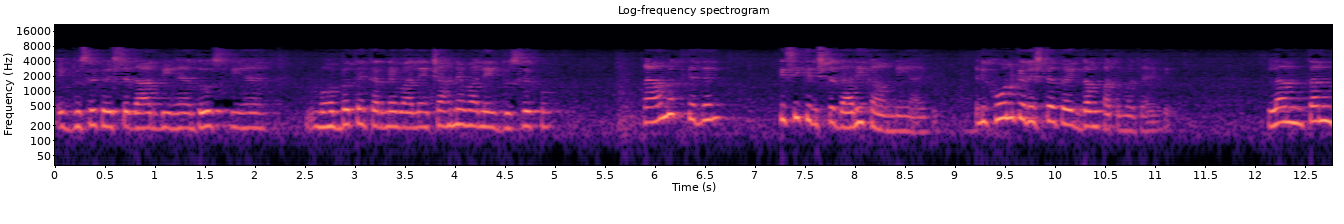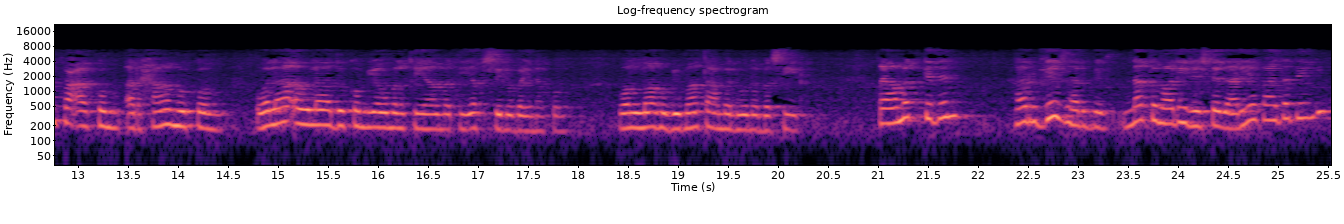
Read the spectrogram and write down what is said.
ایک دوسرے کے رشتے دار بھی ہیں، دوست بھی ہیں، محبتیں کرنے والے، چاہنے والے ایک دوسرے کو۔ قیامت کے دن کسی کی رشتے داری کام نہیں آئے گی۔ یعنی خون کے رشتے تو ایک دم ختم ہو جائیں گے۔ لن تنفعکم ارحامکم ولا اولادکم یوم القیامت یفصل بینکم واللہ بما تعملون بصیر۔ قیامت کے دن ہرگز ہرگز، نہ تمہاری رشتے داریاں فائدہ دیں گی،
